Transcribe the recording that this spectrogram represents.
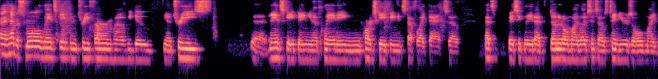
I have a small landscape and tree firm. Uh, we do you know trees, uh, landscaping, you know, planting, hardscaping, and stuff like that. So that's basically it. I've done it all my life since I was 10 years old. My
